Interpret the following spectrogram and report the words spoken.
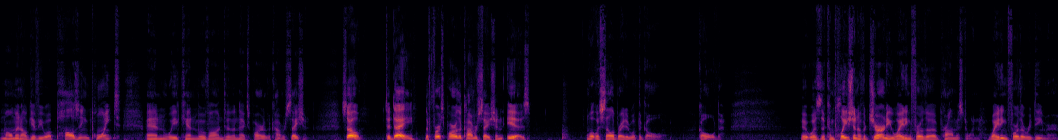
moment, I'll give you a pausing point and we can move on to the next part of the conversation. So, today, the first part of the conversation is what was celebrated with the goal. Gold. It was the completion of a journey waiting for the promised one, waiting for the Redeemer.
